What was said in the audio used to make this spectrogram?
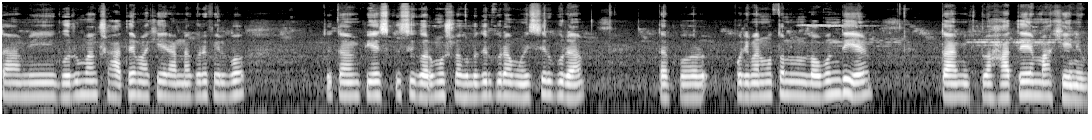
তা আমি গরুর মাংস হাতে মাখিয়ে রান্না করে ফেলব। তো তা আমি পেঁয়াজ কুচি, গরম মশলা, হলুদের গুঁড়া, মরিচের গুঁড়া, তারপর পরিমাণ মতন লবণ দিয়ে তা আমি একটু হাতে মাখিয়ে নেব।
